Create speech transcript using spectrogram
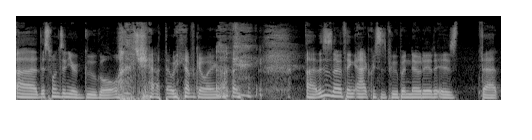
Uh, this one's in your Google chat that we have going on. Uh, this is another thing at Chris's Poopin noted is that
